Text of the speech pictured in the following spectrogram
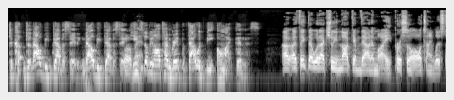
to, to, that would be devastating. That would be devastating. Oh, He'd man. still be an all time great, but that would be oh my goodness. I, I think that would actually knock him down in my personal all time list.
